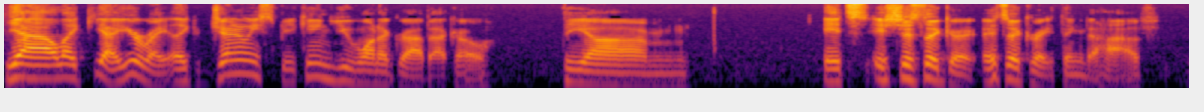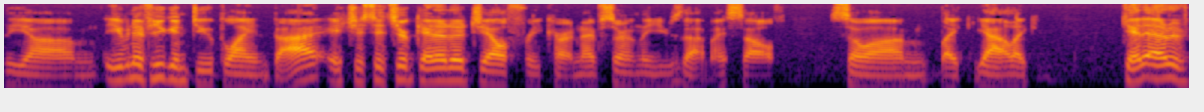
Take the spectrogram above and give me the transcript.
Yeah, like, yeah, you're right. Like, generally speaking, you want to grab Echo. The, um, it's it's just a good it's a great thing to have. The um even if you can do blind bat, it's just it's your get out of jail free card, and I've certainly used that myself. So um like yeah like get out of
